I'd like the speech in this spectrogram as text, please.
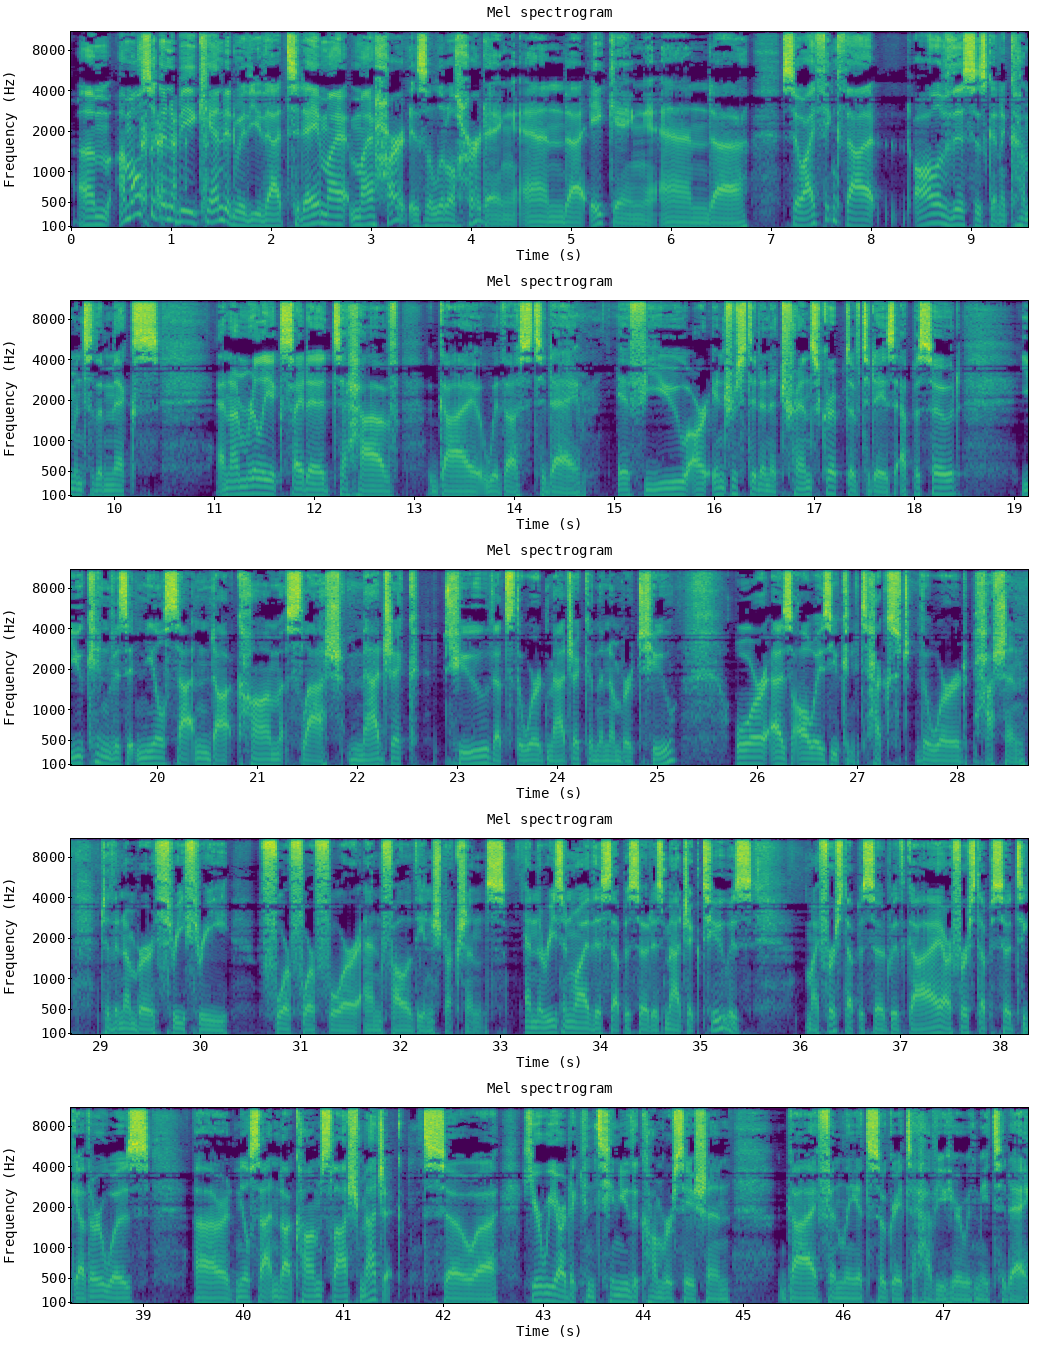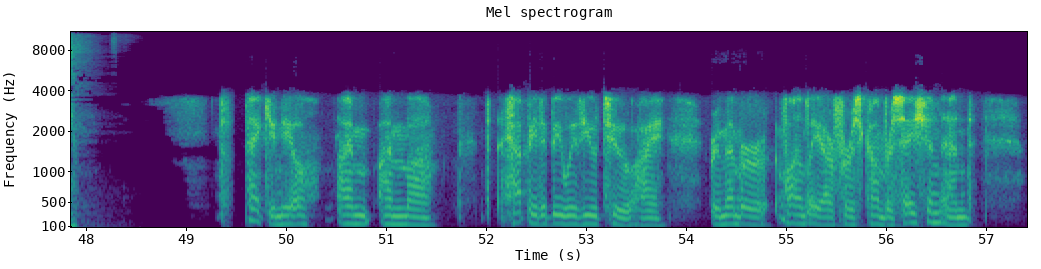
Um, I'm also going to be candid with you that today my my heart is a little hurting and uh, aching, and uh, so I think that all of this is going to come into the mix and I'm really excited to have Guy with us today. If you are interested in a transcript of today's episode, you can visit neilsattin.com slash magic two. That's the word magic and the number two. Or as always, you can text the word passion to the number 33444 and follow the instructions. And the reason why this episode is magic two is my first episode with Guy, our first episode together was uh, neilsattin.com slash magic. So uh, here we are to continue the conversation. Guy Finley, it's so great to have you here with me today. Thank you, Neil. I'm I'm uh, happy to be with you too. I remember fondly our first conversation, and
